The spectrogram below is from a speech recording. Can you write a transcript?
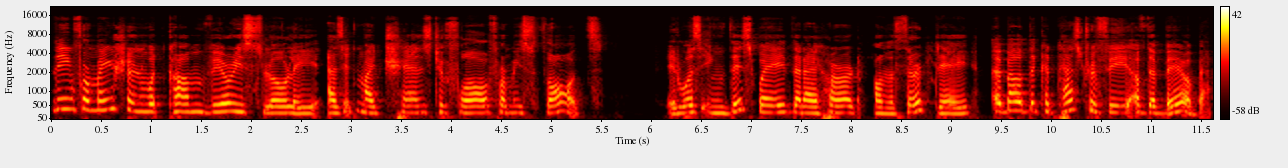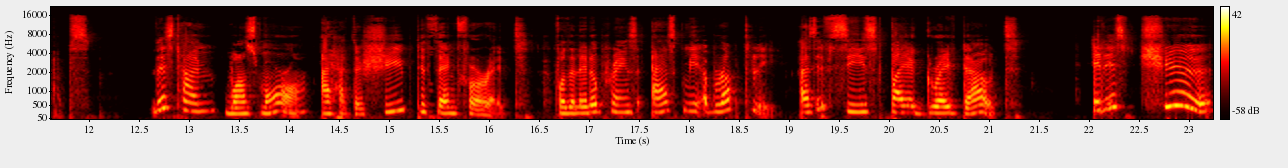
The information would come very slowly as it might chance to fall from his thoughts. It was in this way that I heard on the third day about the catastrophe of the baobabs. This time, once more, I had the sheep to thank for it for the little prince asked me abruptly, as if seized by a grave doubt. It is true,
